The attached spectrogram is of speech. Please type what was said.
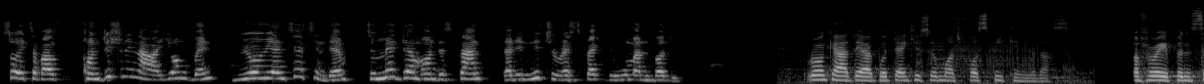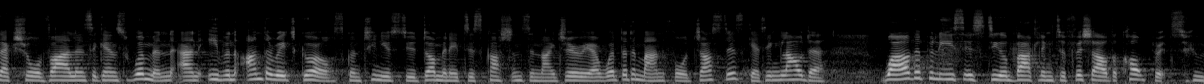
So it's about conditioning our young men, reorientating them to make them understand that they need to respect the woman body. Ronke Adeagbo, thank you so much for speaking with us. Of rape and sexual violence against women and even underage girls continues to dominate discussions in Nigeria with the demand for justice getting louder. While the police is still battling to fish out the culprits who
